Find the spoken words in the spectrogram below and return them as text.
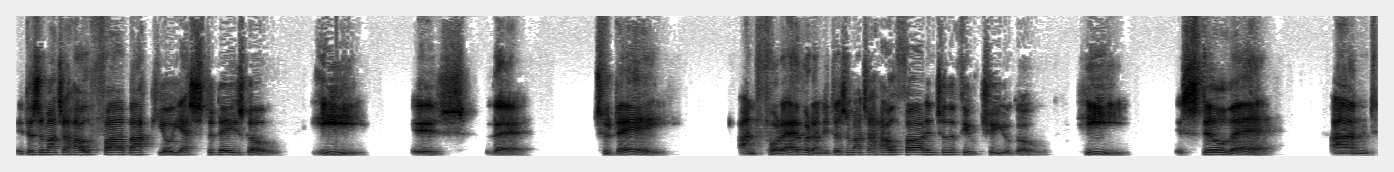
It doesn't matter how far back your yesterdays go, He is there today and forever. And it doesn't matter how far into the future you go, He is still there and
